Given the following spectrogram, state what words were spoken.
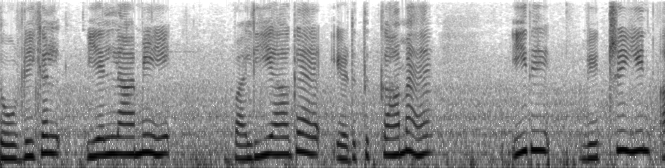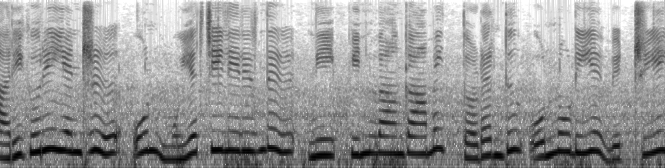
தோல்விகள் எல்லாமே வழியாக எடுத்துக்காம இது வெற்றியின் அறிகுறி என்று உன் முயற்சியிலிருந்து நீ பின்வாங்காமை தொடர்ந்து உன்னுடைய வெற்றியை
